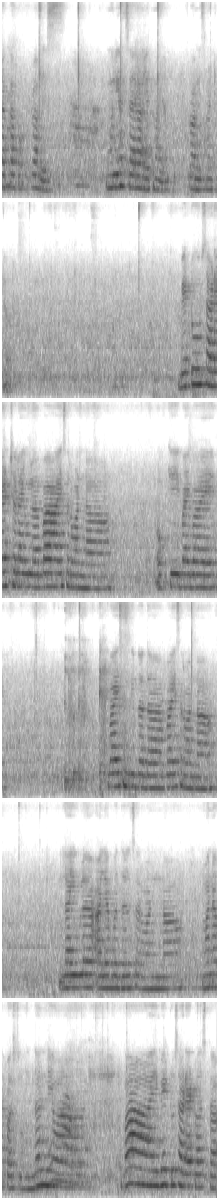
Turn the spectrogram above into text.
पक्का प्रॉमिस मुली हसायला लागलेत मला प्रॉमिस म्हटल्यावर. भेटू साडेआठच्या लाईव्हला बाय सर्वांना. Okay bye bye bye Sandeep दादा बाय सर्वांना. लाईव्हला आल्याबद्दल सर्वांना मनापासून धन्यवाद. बाय भेटू साडेआठ वाजता.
